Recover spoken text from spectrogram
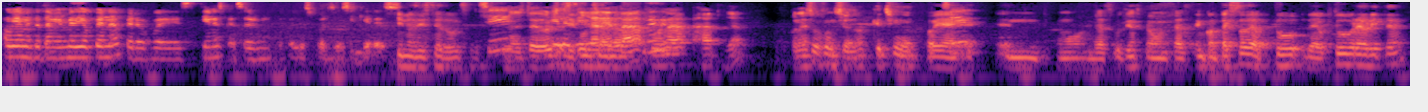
obviamente también me dio pena, pero pues tienes que hacer un poco el esfuerzo si quieres. Y nos diste dulces. Sí. No, este dulce, y sí, la neta, una, ajá, ya, con eso funcionó, qué chingón. Oye, Sí. en como las últimas preguntas, en contexto de, octu de octubre ahorita,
